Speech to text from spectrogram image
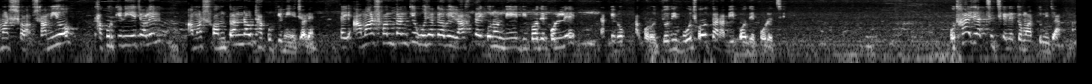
আমার স্বামীও ঠাকুরকে নিয়ে চলেন, আমার সন্তানরাও ঠাকুরকে নিয়ে চলেন। তাই আমার সন্তানকে বোঝাতে হবে, রাস্তায় কোনো মেয়ে বিপদে পড়লে তাকে রক্ষা করো। যদি বোঝো তারা বিপদে পড়েছে। কোথায় যাচ্ছে ছেলে তোমার, তুমি জানো না।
